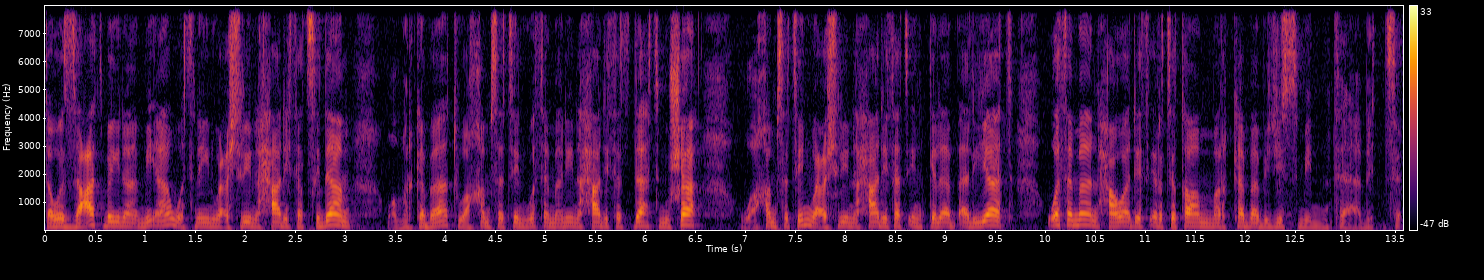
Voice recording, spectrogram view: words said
توزعت بين 122 حادثة صدام ومركبات و85 حادثة دهت مشاة و25 حادثة انقلاب آليات وثمان حوادث ارتطام مركبة بجسم ثابت.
